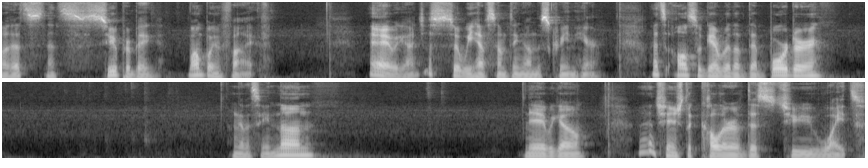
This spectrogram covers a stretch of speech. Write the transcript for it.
Oh, that's that's super big. 1.5. There we go, just so we have something on the screen here. Let's also get rid of that border. I'm gonna say none. There we go. Gonna change the color of this to white.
